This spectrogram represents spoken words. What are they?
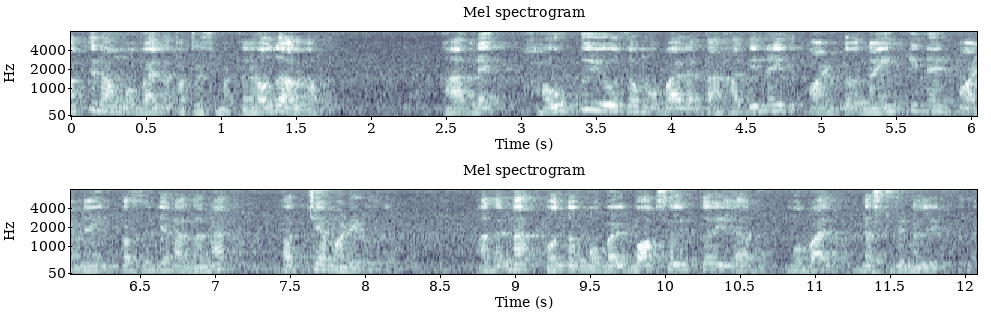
ಮತ್ತೆ ನಾವು ಮೊಬೈಲ್ನ ಪರ್ಚೇಸ್ ಮಾಡ್ತೇವೆ, ಹೌದಾ ಅಲ್ವಾ? ಆದರೆ how to use a mobile ಅಂತ ಹದಿನೈದು point ninety nine point nine percent ಜನ ಅದನ್ನು ಪರಿಚಯ ಮಾಡಿರೋದಿಲ್ಲ. ಅದನ್ನು ಒಂದು ಮೊಬೈಲ್ ಬಾಕ್ಸಲ್ಲಿ ಇರ್ತದೆ, ಇಲ್ಲ ಮೊಬೈಲ್ ಡಸ್ಟ್ಬಿನಲ್ಲಿ ಇರ್ತದೆ.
